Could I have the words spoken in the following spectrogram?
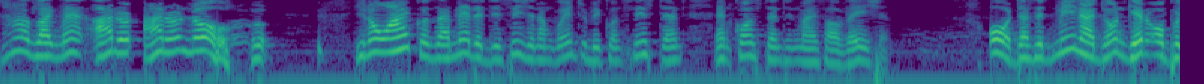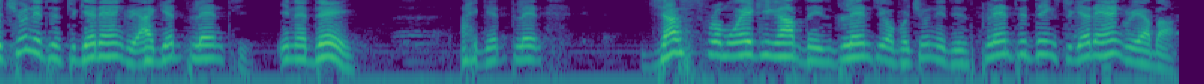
And I was like, "Man, I don't, I don't know." you know why? Because I made a decision. I'm going to be consistent and constant in my salvation. Oh, does it mean I don't get opportunities to get angry? I get plenty in a day. I get plenty. Just from waking up, there's plenty opportunities, plenty things to get angry about.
